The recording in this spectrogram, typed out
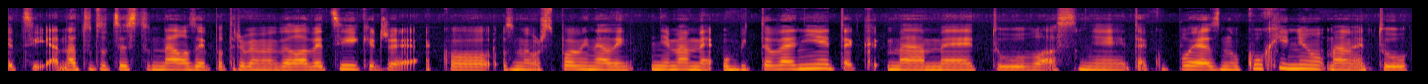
vecí. A na túto cestu naozaj potrebujeme veľa vecí, keďže ako sme už spomínali, nemáme ubytovanie, tak máme tu vlastne takú pojaznú kuchyňu, máme tu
